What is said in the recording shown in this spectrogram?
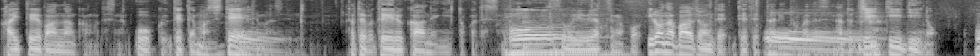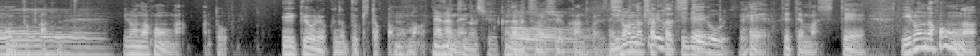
改訂版なんかがですね多く出てまして、うん。例えばデール・カーネギーとかですねそういうやつがこういろんなバージョンで出てたりとかですねあと GTD の本とかいろんな本があと影響力の武器とかも、まあ、うん去年。7つの習慣。7つの習慣とかですね。いろんな形でね。ええ出てまして。でいろんな本が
